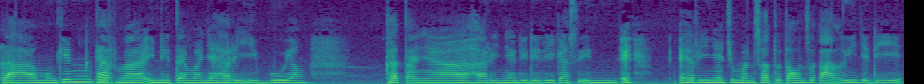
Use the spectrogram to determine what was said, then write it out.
Nah, mungkin karena ini temanya Hari Ibu yang katanya harinya didedikasiin eh harinya cuma satu tahun sekali, jadi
